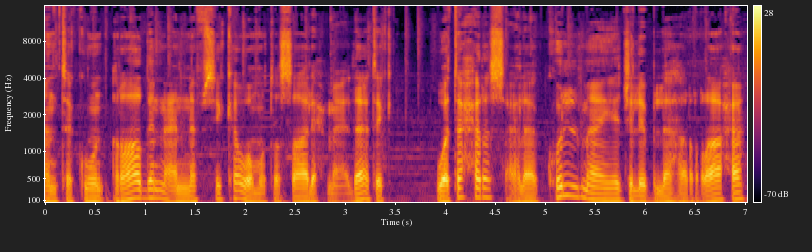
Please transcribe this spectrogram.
أن تكون راض عن نفسك ومتصالح مع ذاتك وتحرص على كل ما يجلب لها الراحة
